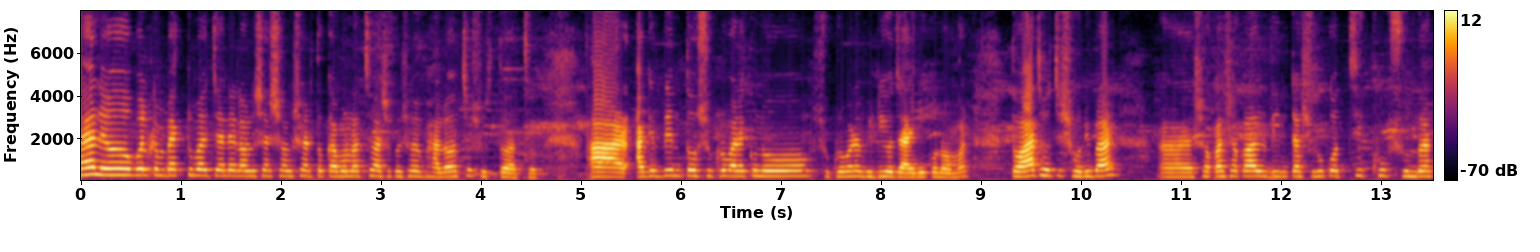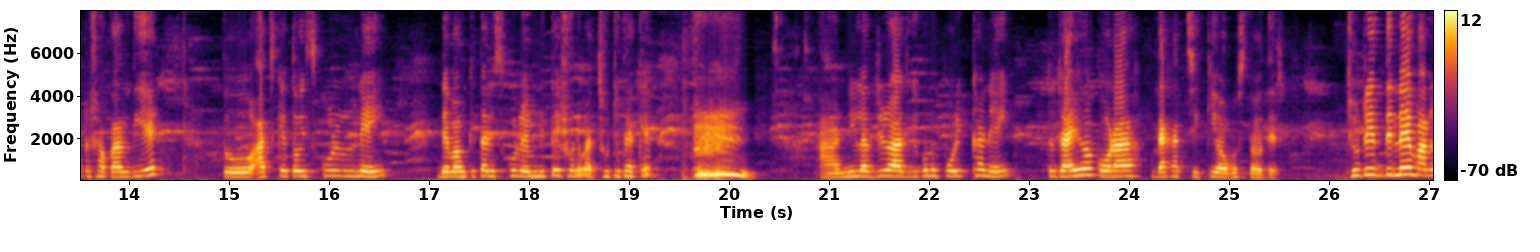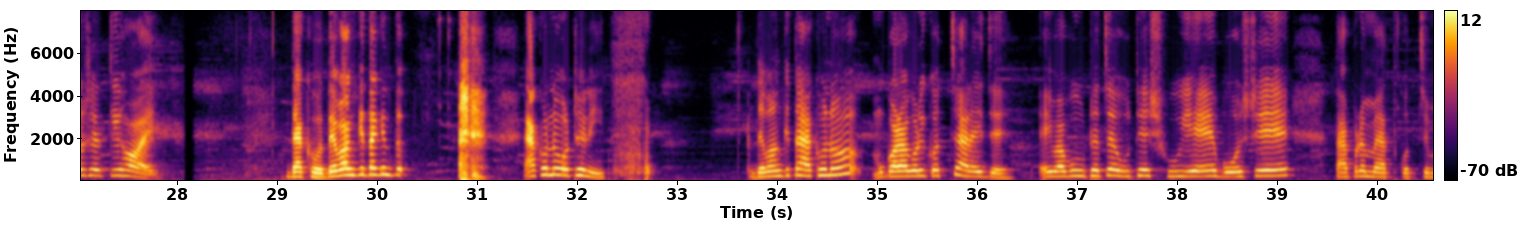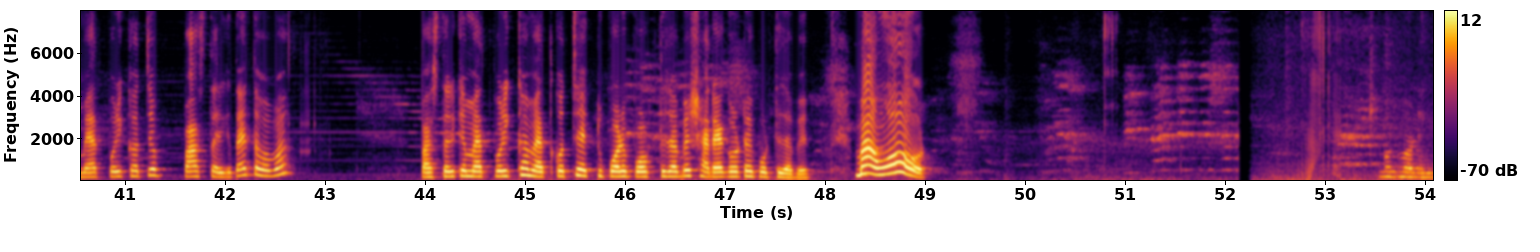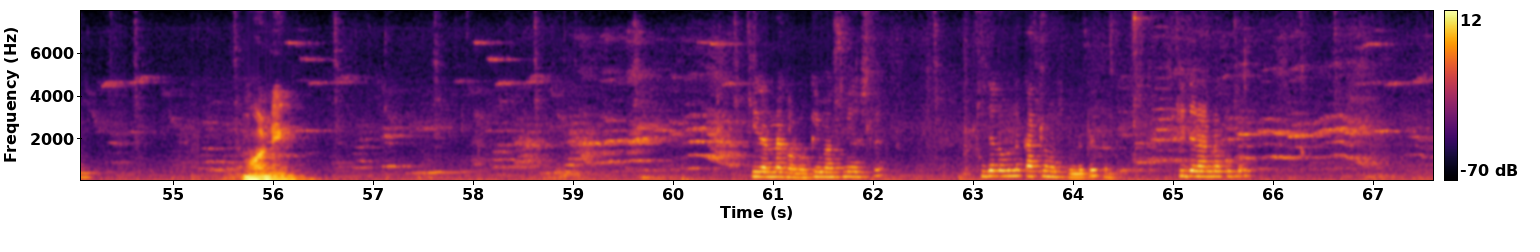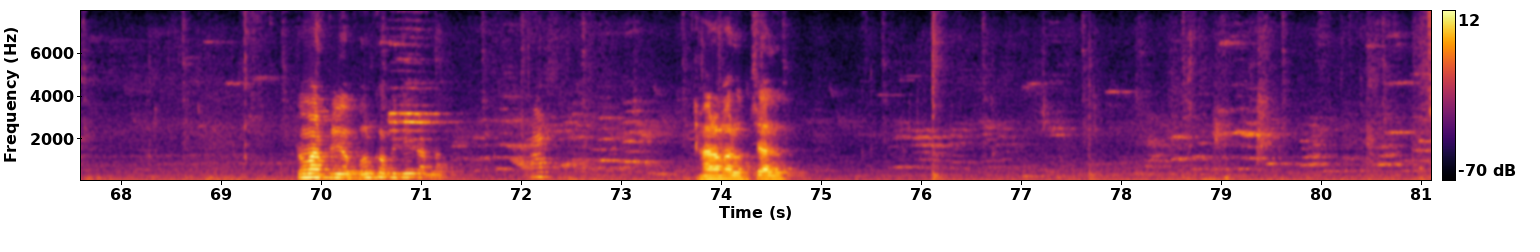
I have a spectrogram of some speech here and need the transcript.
Hello welcome back to my channel অনিশার সংসার। তো কেমন আছো? আশা করি সবাই ভালো আছো, সুস্থ আছো। আর আগের দিন তো শুক্রবারে কোনো শুক্রবারে ভিডিও যায়নি কোনো আমার। তো আজ হচ্ছে শনিবার। সকাল সকাল দিনটা শুরু করছি খুব সুন্দর একটা সকাল দিয়ে। তো আজকে তো স্কুল নেই। দেবাঙ্কিতার স্কুল এমনিতেই শনিবার ছুটি থাকে। আর নীলাদ্রিরও আজকে কোনো পরীক্ষা নেই। তো যাই হোক, ওরা দেখাচ্ছি কি অবস্থা ওদের। ছুটির দিনে মানুষের কি হয়? দেখো দেবাঙ্কিতা কিন্তু এখনও ওঠেনি। দেবাঙ্কিতা এখনও গড়াগড়ি করছে আর এই যে এই বাবু উঠেছে উঠে শুয়ে বসে তারপরে ম্যাথ করছে। ম্যাথ পরীক্ষা হচ্ছে পাঁচ তারিখে তাই তো বাবা? পাঁচ তারিখে ম্যাথ পরীক্ষা ম্যাথ করছে একটু পরে পড়তে যাবে সাড়ে এগারোটায় পড়তে যাবে। মা ওঠ! গুড মর্নিং মর্নিং কী রান্না করব? কি মাছ নিয়ে আসলে? কী যেন বলে কাতলা মাছ বললে তাই তো? কী যে রান্না করব? তোমার প্রিয় ফুলকপি দিয়ে রান্না। আর? আর আমার উচ্চ আলু।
